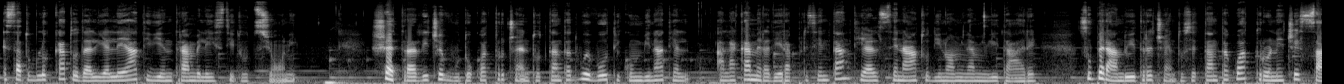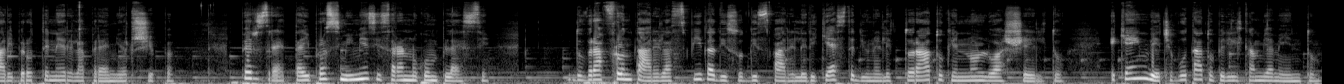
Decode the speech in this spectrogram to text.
è stato bloccato dagli alleati di entrambe le istituzioni. Shetra ha ricevuto 482 voti combinati al, alla Camera dei rappresentanti e al Senato di nomina militare, superando i 374 necessari per ottenere la premiership. Per Sretta i prossimi mesi saranno complessi. Dovrà affrontare la sfida di soddisfare le richieste di un elettorato che non lo ha scelto e che ha invece votato per il cambiamento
